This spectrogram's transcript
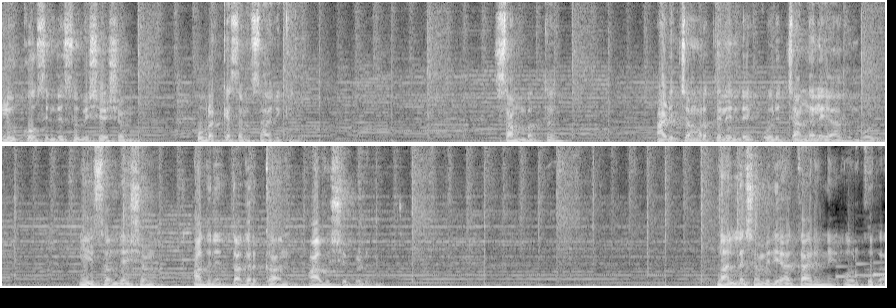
ലൂക്കോസിന്റെ സുവിശേഷം ഉറക്കെ സംസാരിക്കുന്നു. സമ്പത്ത് അടിച്ചമർത്തലിന്റെ ഒരു ചങ്ങലയാകുമ്പോൾ ഈ സന്ദേശം അതിനെ തകർക്കാൻ ആവശ്യപ്പെടുന്നു. നല്ല ശമരിയാക്കാരനെ ഓർക്കുക.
